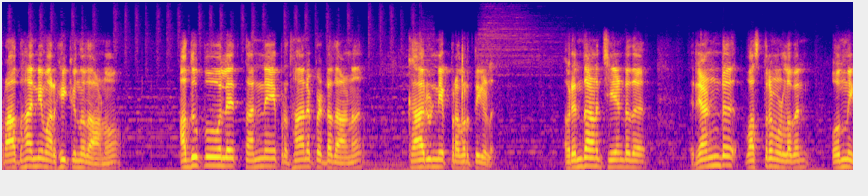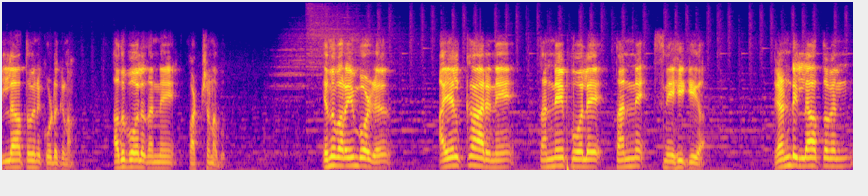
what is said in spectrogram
പ്രാധാന്യം അർഹിക്കുന്നതാണോ അതുപോലെ തന്നെ പ്രധാനപ്പെട്ടതാണ് കാരുണ്യ പ്രവൃത്തികൾ അവരെന്താണ് ചെയ്യേണ്ടത്? രണ്ട് വസ്ത്രമുള്ളവൻ ഒന്നില്ലാത്തവന് കൊടുക്കണം. അതുപോലെ തന്നെ ഭക്ഷണവും. എന്ന് പറയുമ്പോൾ അയൽക്കാരനെ തന്നെ പോലെ തന്നെ സ്നേഹിക്കുക. രണ്ടില്ലാത്തവൻ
